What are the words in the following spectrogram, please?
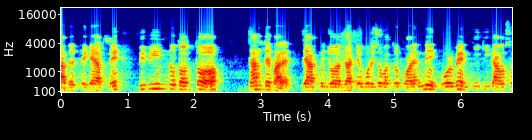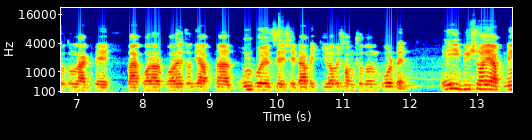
তাদের থেকে আপনি বিভিন্ন তথ্য জানতে পারেন যে আপনি জাতীয় পরিচয়পত্র করেননি, করবেন, কি কি কাগজপত্র লাগবে, বা করার পরে যদি আপনার ভুল হয়েছে, সেটা আপনি কীভাবে সংশোধন করবেন। এই বিষয়ে আপনি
